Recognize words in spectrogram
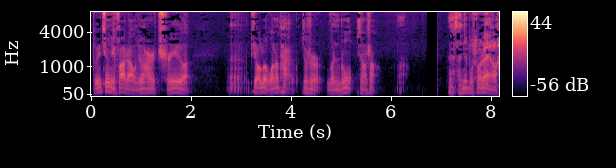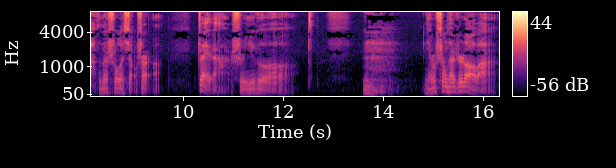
对于经济发展，我觉得还是持一个，呃，比较乐观的态度，就是稳中向上，啊，哎，咱就不说这个了，咱再说个小事儿啊，这个呀是一个，嗯，你说生财之道吧，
